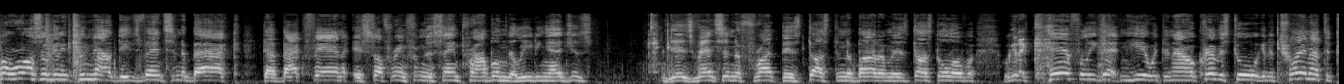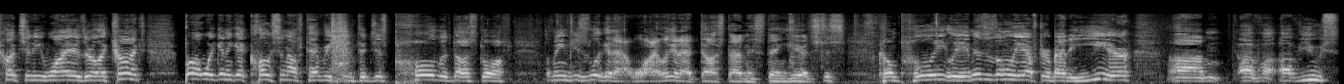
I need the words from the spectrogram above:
But we're also going to clean out these vents in the back. That back fan is suffering from the same problem, the leading edges. There's vents in the front, there's dust in the bottom, there's dust all over. We're going to carefully get in here with the narrow crevice tool. We're going to try not to touch any wires or electronics, but we're going to get close enough to everything to just pull the dust off. I mean, just look at that wire. Look at that dust on this thing here. It's just completely, and this is only after about a year um, of, uh, of use,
